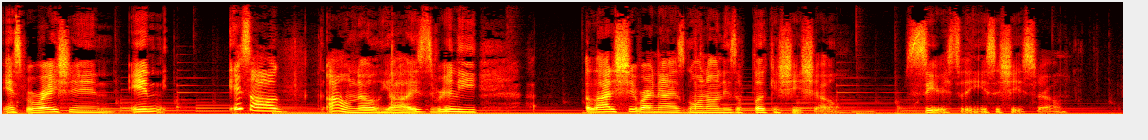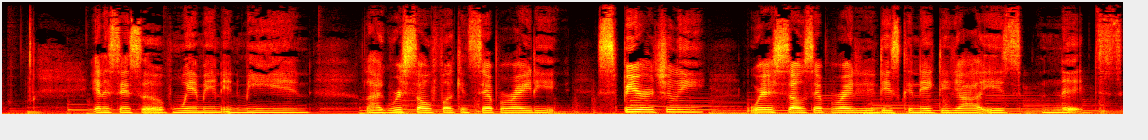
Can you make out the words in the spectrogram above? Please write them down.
Inspiration and it's all I don't know, y'all. It's really a lot of shit right now is going on is a fucking shit show. Seriously, it's a shit show. In a sense of women and men, like we're so fucking separated spiritually. We're so separated and disconnected, y'all. It's nuts.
